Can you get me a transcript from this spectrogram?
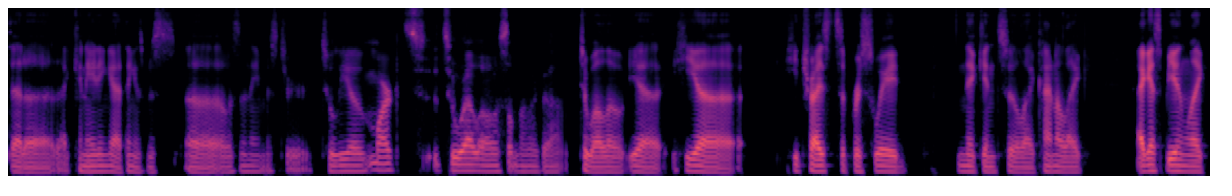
that uh that Canadian guy, I think is Miss uh what's the name, Mister Tuello Mark T- Tuello or something like that. Tuello. Yeah, he uh he tries to persuade Nick into like kind of like I guess being like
